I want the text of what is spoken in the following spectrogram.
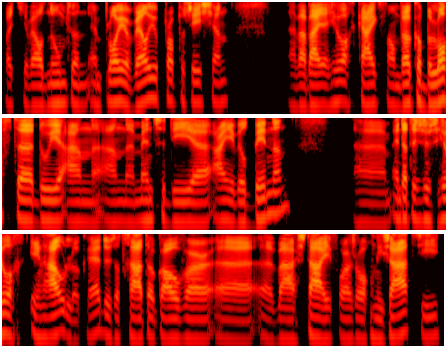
wat je wel noemt een employer value proposition. Eh, waarbij je heel erg kijkt van welke belofte doe je aan, aan eh, mensen die je aan je wilt binden. Ehm, en dat is dus heel erg inhoudelijk. Hè? Dus dat gaat ook over eh, eh, waar sta je voor als organisatie.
